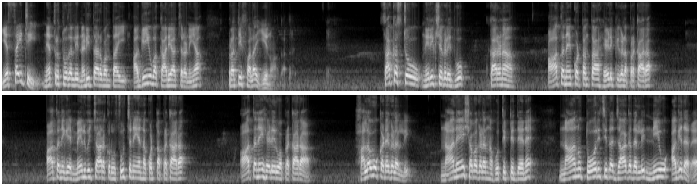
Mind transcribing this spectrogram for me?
ಎಸ್ ಐ ಟಿ ನೇತೃತ್ವದಲ್ಲಿ ನಡೀತಾ ಇರುವಂಥ ಈ ಅಗೆಯುವ ಕಾರ್ಯಾಚರಣೆಯ ಪ್ರತಿಫಲ ಏನು ಹಾಗಾದರೆ? ಸಾಕಷ್ಟು ನಿರೀಕ್ಷೆಗಳಿದ್ವು. ಕಾರಣ ಆತನೇ ಕೊಟ್ಟಂತಹ ಹೇಳಿಕೆಗಳ ಪ್ರಕಾರ ಆತನಿಗೆ ಮೇಲ್ವಿಚಾರಕರು ಸೂಚನೆಯನ್ನು ಕೊಟ್ಟ ಪ್ರಕಾರ, ಆತನೇ ಹೇಳಿರುವ ಪ್ರಕಾರ, ಹಲವು ಕಡೆಗಳಲ್ಲಿ ನಾನೇ ಶವಗಳನ್ನು ಹೊತ್ತಿಟ್ಟಿದ್ದೇನೆ, ನಾನು ತೋರಿಸಿದ ಜಾಗದಲ್ಲಿ ನೀವು ಅಗೆದರೆ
